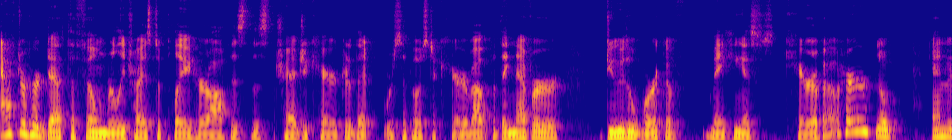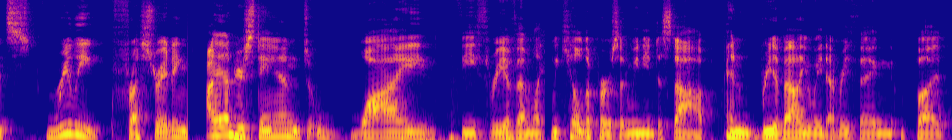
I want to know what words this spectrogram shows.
after her death, the film really tries to play her off as this tragic character that we're supposed to care about, but they never do the work of making us care about her. Nope. And it's really frustrating. I understand why the three of them, like, we killed a person, we need to stop and reevaluate everything. But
